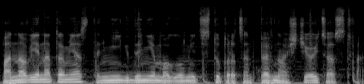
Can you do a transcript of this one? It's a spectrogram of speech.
Panowie natomiast nigdy nie mogą mieć 100% pewności ojcostwa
